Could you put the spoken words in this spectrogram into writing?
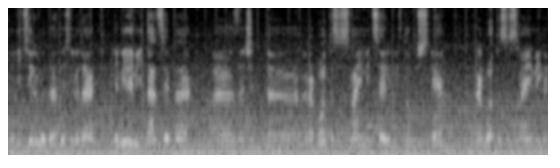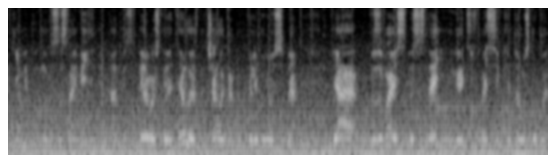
медитировать, да, то есть когда для меня медитация это, а, значит, э, работа со своими целями, в том числе работа со своими какими-то, ну, со своим видением, да, то есть первое, что я делаю, я сначала как бы калибрую себя, я вызываю себе состояние негатив-пассив для того, чтобы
